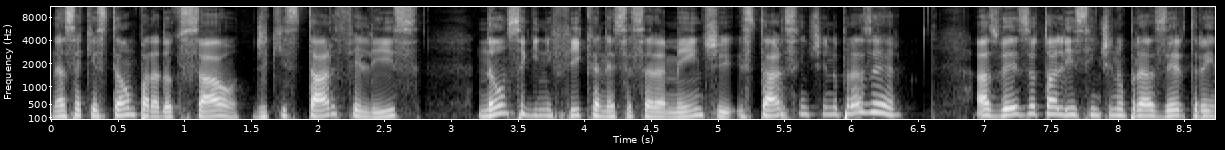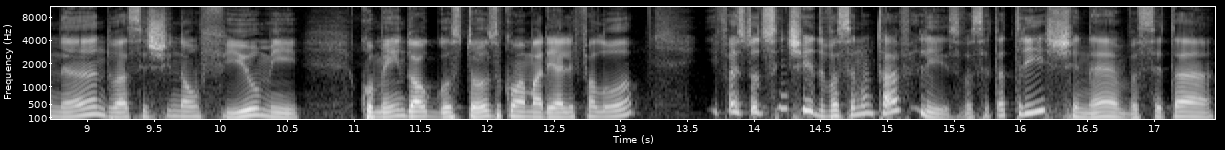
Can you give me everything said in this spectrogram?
nessa questão paradoxal de que estar feliz não significa necessariamente estar sentindo prazer. Às vezes eu tô ali sentindo prazer treinando, assistindo a um filme, comendo algo gostoso, como a Marielle falou, e faz todo sentido. Você não está feliz, você está triste, né? Você está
